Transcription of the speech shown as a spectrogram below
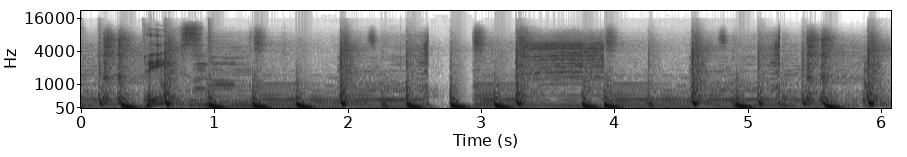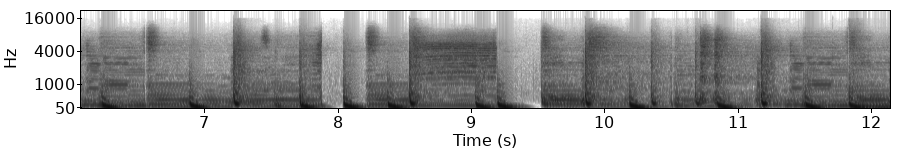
Peace.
